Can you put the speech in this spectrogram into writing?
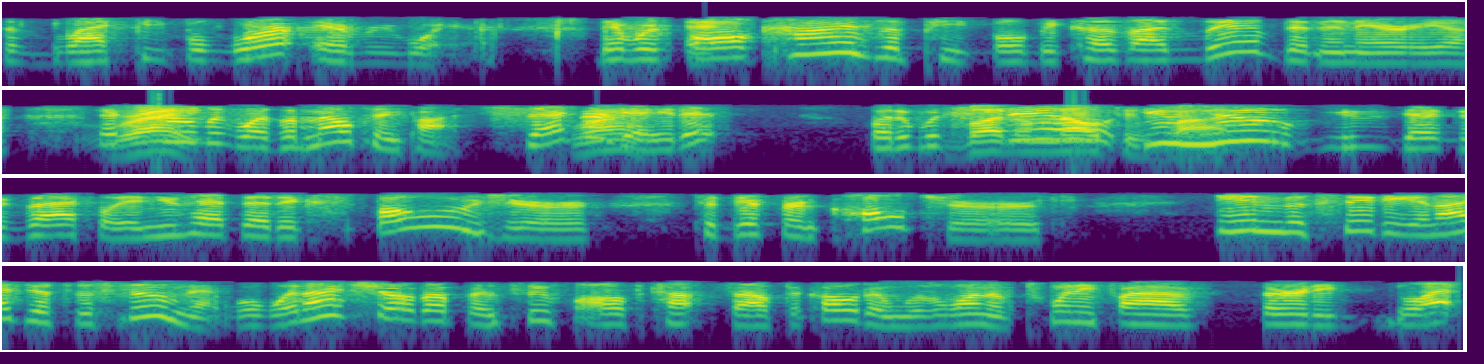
because black people were everywhere. There was eh. all kinds of people because I lived in an area that right. truly was a melting pot, segregated. Right but it was but still you pot. knew you exactly, and you had that exposure to different cultures in the city, and I just assumed that. Well, when I showed up in Sioux Falls, South Dakota, and was one of 25, 30 black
